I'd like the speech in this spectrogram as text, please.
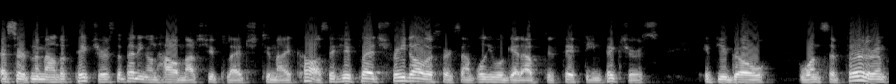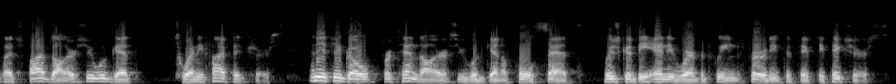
a certain amount of pictures depending on how much you pledge to my cause. If you pledge $3, for example, you will get up to 15 pictures. If you go one step further and pledge $5, you will get 25 pictures. And if you go for $10, you would get a full set, which could be anywhere between 30 to 50 pictures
